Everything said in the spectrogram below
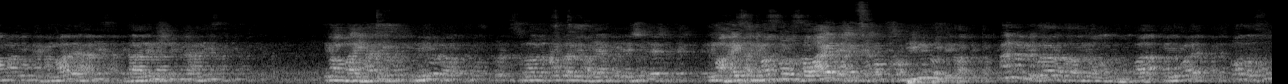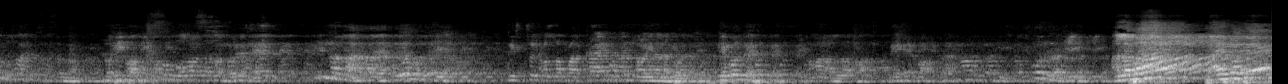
আমাদের আমাদের হাদিস দারিম শরীফের হাদিস। ইমাম বাইহাকি, তিনি সুনান আল-কুবরা বয়ান করে এসেছে ইমাম হাইসাম ইমাম জাওয়ায়েদ এসেছে সব সব বিভিন্ন কিতাব আন্না আমি হুরায়রা রাদিয়াল্লাহু আনহু বলা তিনি বলে قال رسول الله صلى الله عليه وسلم নবী পাক সাল্লাল্লাহু আলাইহি ওয়াসাল্লাম বলেছেন ইন্না আল্লাহ তাআলা ইয়াকুলুল কিয়াম নিশ্চয় আল্লাহ পাক কিয়ামতের ময়দানে বলবেন কে বলবেন আমার আল্লাহ পাক মেহেরবান রহমান রহিম গফুর রহিম আল্লাহ পাক কিয়ামতে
